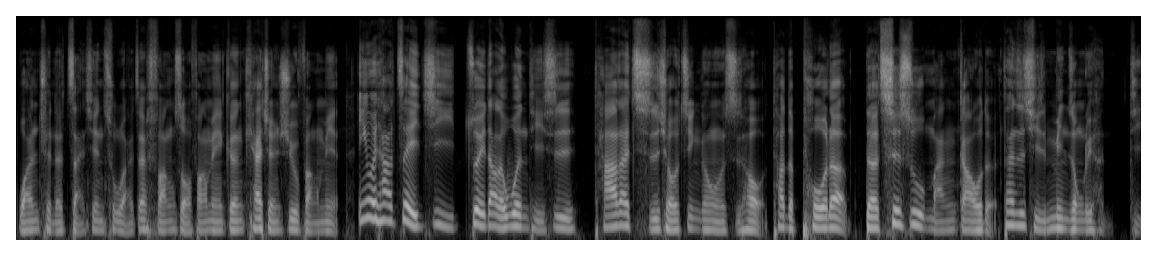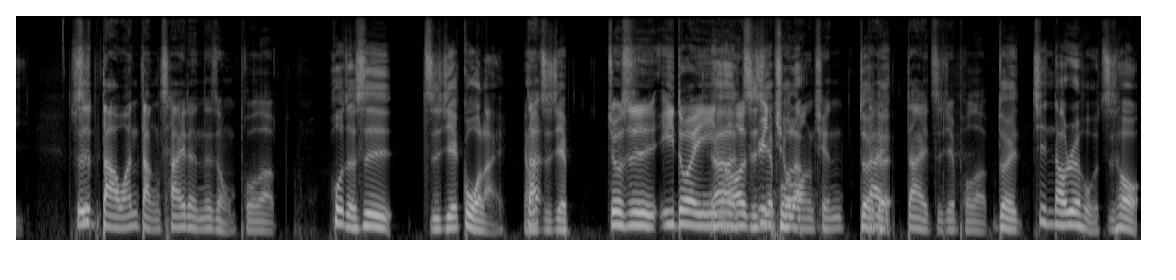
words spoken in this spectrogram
完全的展现出来，在防守方面跟 catch and shoot 方面，因为他这一季最大的问题是他在持球进攻的时候，他的 pull up 的次数蛮高的，但是其实命中率很低，就是是打完挡拆的那种 pull up，或者是直接过来，然后直接就是一对一，呃然后直接运球往前带对对带直接 pull up。对，进到热火之后，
